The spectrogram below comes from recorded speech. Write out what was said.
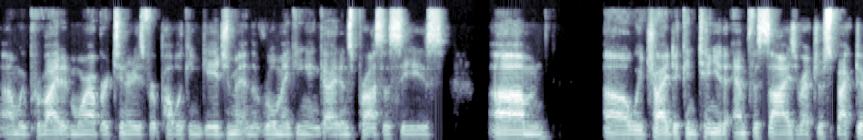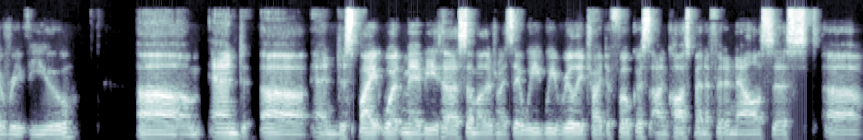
Um, we provided more opportunities for public engagement in the rulemaking and guidance processes. Um, uh, we tried to continue to emphasize retrospective review. Um, and uh, and despite what maybe uh, some others might say, we we really tried to focus on cost benefit analysis um,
